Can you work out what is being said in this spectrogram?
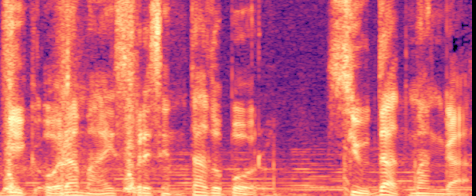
Geek Orama es presentado por Ciudad Manga.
